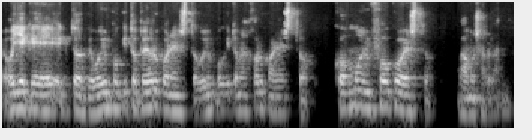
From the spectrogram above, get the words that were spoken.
Oye, que Héctor, que voy un poquito peor con esto, voy un poquito mejor con esto. ¿Cómo enfoco esto? Vamos hablando.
